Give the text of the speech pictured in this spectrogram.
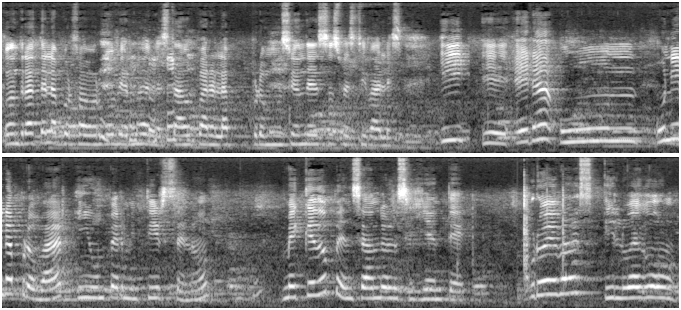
Contrátela, por favor, gobierno del estado para la promoción de estos festivales. Y eh, era un, un ir a probar y un permitirse, ¿no? Me quedo pensando en lo siguiente. Pruebas y luego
